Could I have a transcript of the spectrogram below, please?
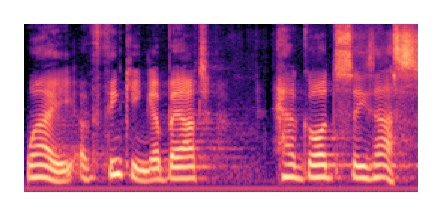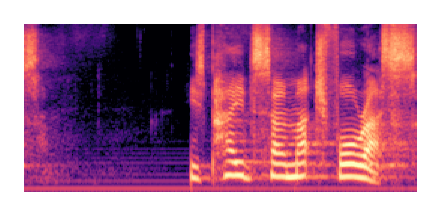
way of thinking about how God sees us. He's paid so much for us.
